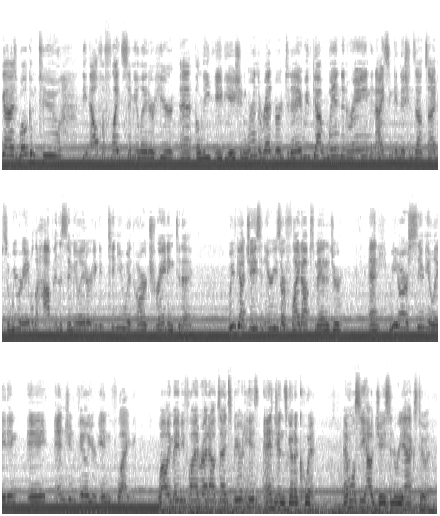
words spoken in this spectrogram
guys, welcome to the Alpha Flight Simulator here at Elite Aviation. We're in the Redbird today. We've got wind and rain and icing conditions outside, so we were able to hop in the simulator and continue with our training today. We've got Jason here, he's our flight ops manager, and we are simulating a engine failure in flight. While he may be flying right outside Spirit, his engine's gonna quit. And we'll see how Jason reacts to it.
